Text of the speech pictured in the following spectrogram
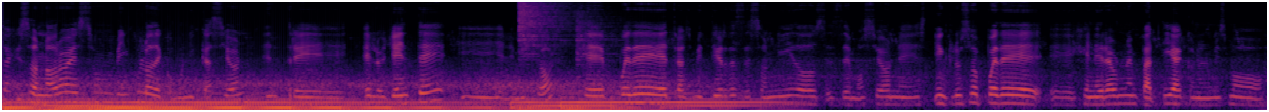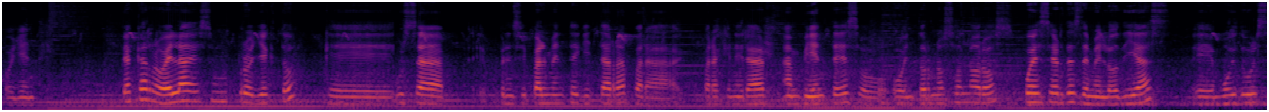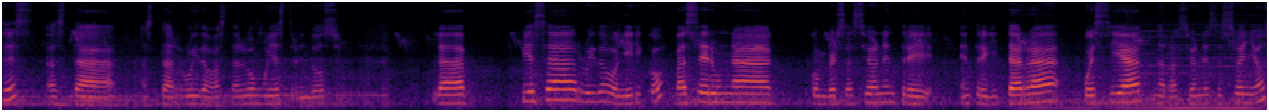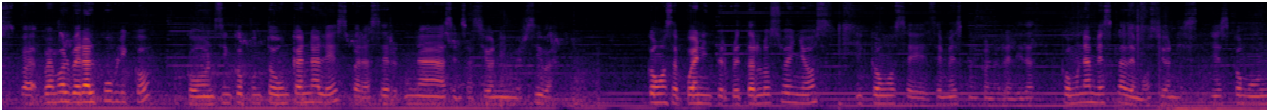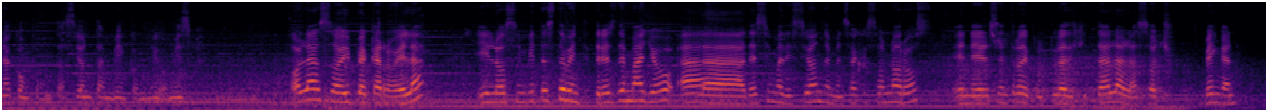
mensaje sonoro es un vínculo de comunicación entre el oyente y el emisor que puede transmitir desde sonidos, desde emociones, incluso puede eh, generar una empatía con el mismo oyente. Pia Carroela es un proyecto que usa eh, principalmente guitarra para, para generar ambientes o, o, entornos sonoros. Puede ser desde melodías eh, muy dulces hasta, hasta ruido, hasta algo muy estrendoso. La pieza Ruido Onírico va a ser una conversación entre, entre guitarra, poesía, narraciones de sueños. Va, a envolver al público con 5.1 canales para hacer una sensación inmersiva. Cómo se pueden interpretar los sueños y cómo se, se mezclan con la realidad. Como una mezcla de emociones y es como una confrontación también conmigo misma. Hola, soy Pia Carroela y los invito este 23 de mayo a la décima edición de Mensajes Sonoros en el Centro de Cultura Digital a las 8. Vengan.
